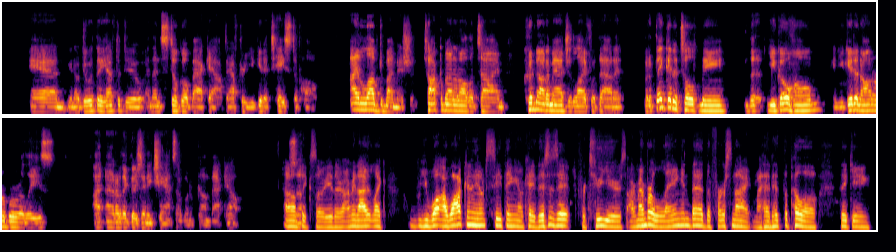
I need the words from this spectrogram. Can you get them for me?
and you know do what they have to do and then still go back out after you get a taste of home. I loved my mission. Talk about it all the time. Could not imagine life without it. But if they could have told me that you go home and you get an honorable release, I, I don't think there's any chance I would have gone back out. I don't So- think so either. I mean, I like you. I walked in the MTC thinking, okay, this is it for two years. I remember laying in bed the first night, my head hit the pillow, thinking,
